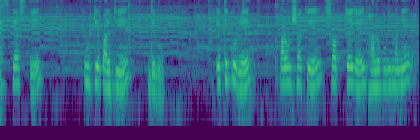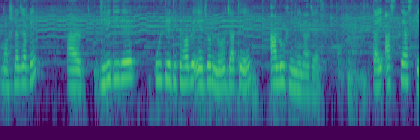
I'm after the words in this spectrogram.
আস্তে আস্তে উল্টিয়ে পাল্টিয়ে দেব। এতে করে পালং শাকে সব জায়গায় ভালো পরিমাণে মশলা যাবে আর ধীরে ধীরে উল্টিয়ে দিতে হবে, এজন্য যাতে আলু ভেঙে না যায়। তাই আস্তে আস্তে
